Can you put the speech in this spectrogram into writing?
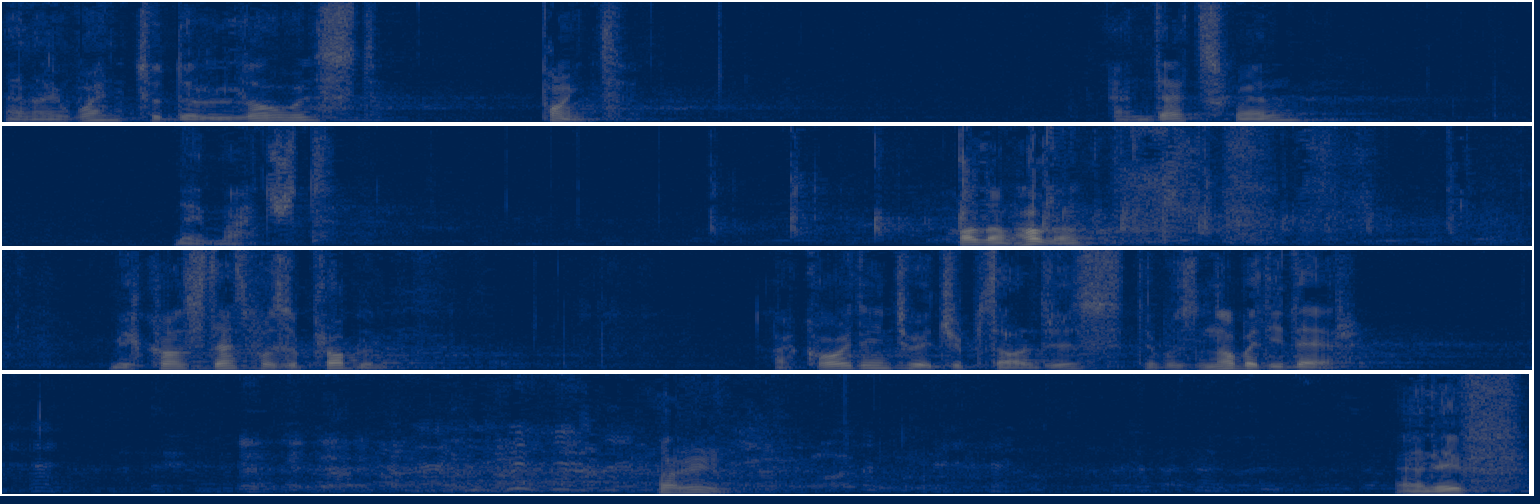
And I went to the lowest point. And that's when they matched. Hold on, hold on. Because that was a problem. According to Egyptologists, there was nobody there. oh, really? And if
